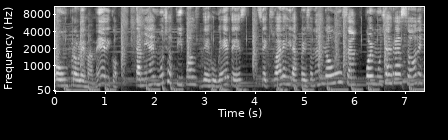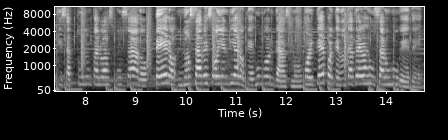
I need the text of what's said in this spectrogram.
o un problema médico. También hay muchos tipos de juguetes sexuales y las personas lo usan por muchas razones. Quizás tú nunca lo has usado, pero no sabes hoy en día lo que es un orgasmo. ¿Por qué? Porque no te atreves a usar un juguete.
